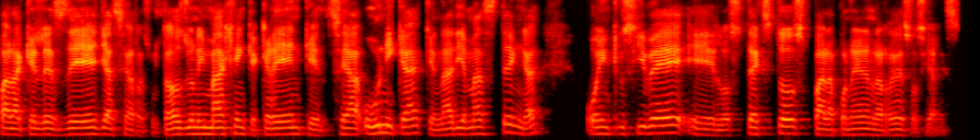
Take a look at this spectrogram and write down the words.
para que les dé ya sea resultados de una imagen que creen que sea única, que nadie más tenga, o inclusive eh, los textos para poner en las redes sociales.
